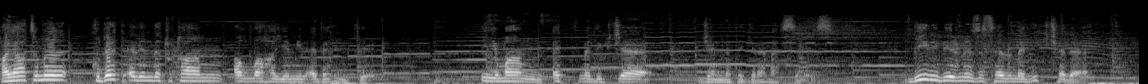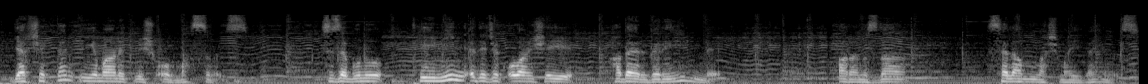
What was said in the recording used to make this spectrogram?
Hayatımı kudret elinde tutan Allah'a yemin ederim ki, iman etmedikçe cennete giremezsiniz. Birbirinizi sevmedikçe de gerçekten iman etmiş olmazsınız. Size bunu temin edecek olan şeyi haber vereyim mi? Aranızda selamlaşmayı yayınız.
